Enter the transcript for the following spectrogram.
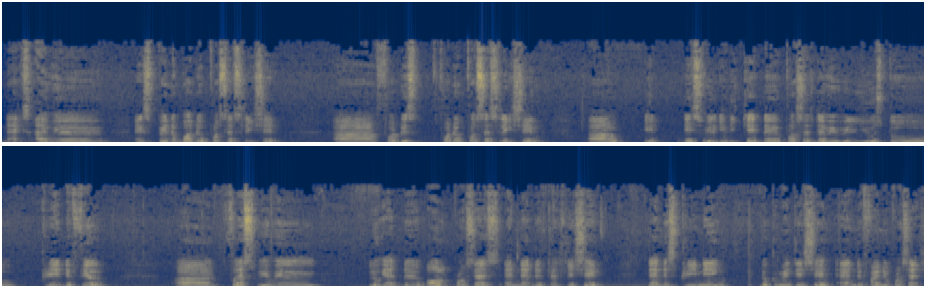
Next, I will explain about the process selection. Uh, for this, for the process selection, uh, it this will indicate the process that we will use to create the film. Uh, first, we will look at the all process and then the translation, then the screening, documentation, and the final process.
